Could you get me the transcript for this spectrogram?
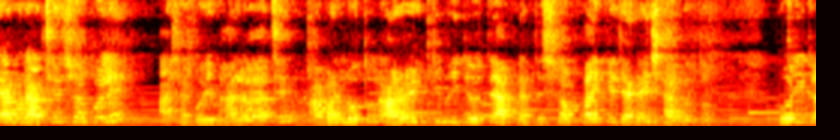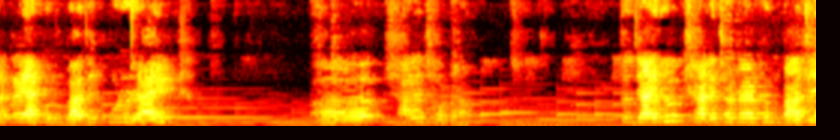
কেমন আছেন সকলে? আশা করি ভালো আছেন। আমার নতুন আরও একটি ভিডিওতে আপনাদের সবাইকে জানাই স্বাগত। ঘড়ি কাটায় এখন বাজে পুরো রাইট সাড়ে ছটা। তো যাই হোক সাড়ে ছটা এখন বাজে।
